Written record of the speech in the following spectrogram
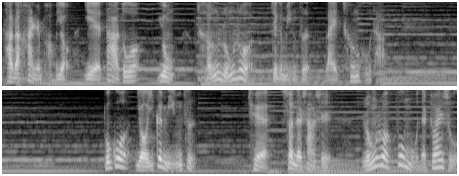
他的汉人朋友也大多用程荣若这个名字来称呼他。不过有一个名字，却算得上是荣若父母的专属，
